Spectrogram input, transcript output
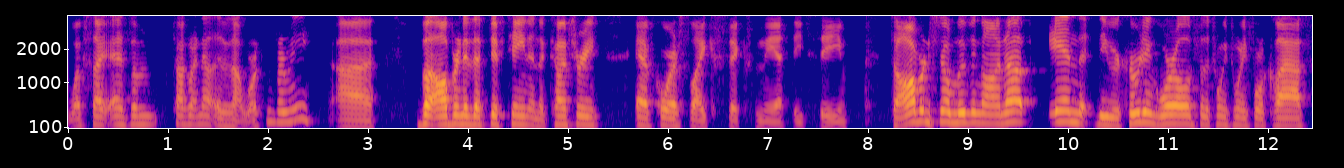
website as I'm talking right now is not working for me. Uh, but Auburn is at 15 in the country, and of course, like six in the SEC. So Auburn's still moving on up in the recruiting world for the 2024 class.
